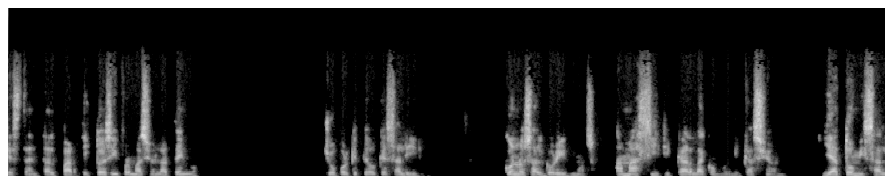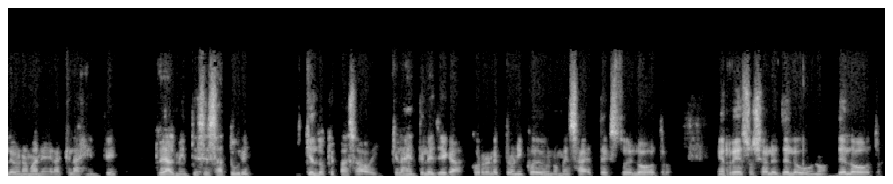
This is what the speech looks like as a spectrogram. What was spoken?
que está en tal parte y toda esa información la tengo, yo porque tengo que salir con los algoritmos a masificar la comunicación y atomizarla de una manera que la gente realmente se sature. ¿Y qué es lo que pasa hoy? Que la gente le llega correo electrónico de uno, mensaje de texto de lo otro, en redes sociales de lo uno, de lo otro.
